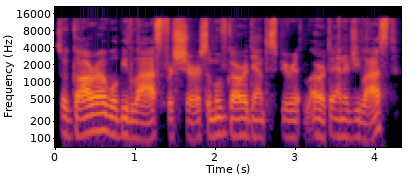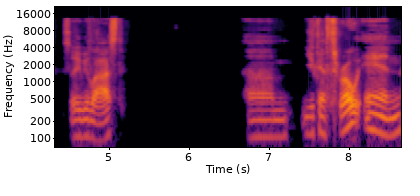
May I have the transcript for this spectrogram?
So Gaara will be last for sure. So move Gaara down to spirit or to energy last. So he'll be last. Um, you can throw in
